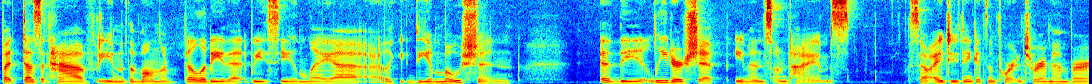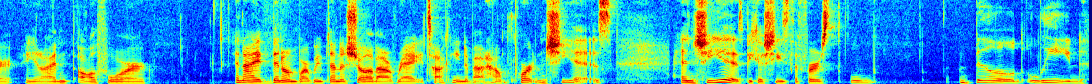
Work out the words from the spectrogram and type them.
but doesn't have, you know, the vulnerability that we see in Leia, like the emotion, uh, the leadership, even sometimes. So I do think it's important to remember, you know, I'm all for and I had been on board. We've done a show about Rey talking about how important she is. And she is because she's the first billed lead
